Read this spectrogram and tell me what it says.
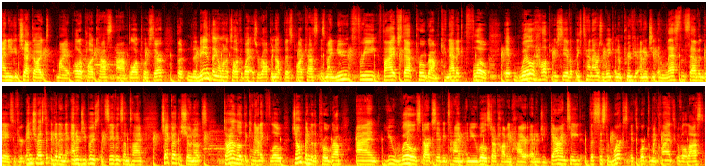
and you can check out my other podcasts and blog posts there. But the main thing I want to talk about as we're wrapping up this podcast is my new free five step program, Kinetic Flow. It will help you save at least 10 hours a week and improve your energy in less than seven days. If you're interested in getting an energy boost and saving some time, check out the show notes, download the Kinetic Flow, jump into the program, and you will start saving time and you will start having higher energy. Guaranteed, the system works. It's worked with my clients over the last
